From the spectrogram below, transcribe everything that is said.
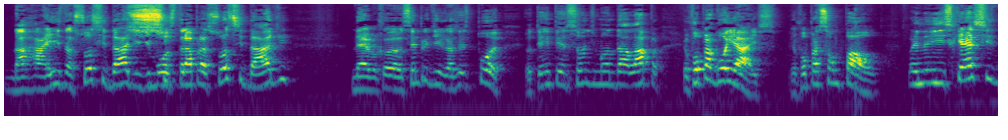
na raiz, na sua cidade, de Sim. mostrar pra sua cidade, né? Eu sempre digo, às vezes, pô, eu tenho intenção de mandar lá pra. Eu vou pra Goiás, eu vou pra São Paulo. Mas esquece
